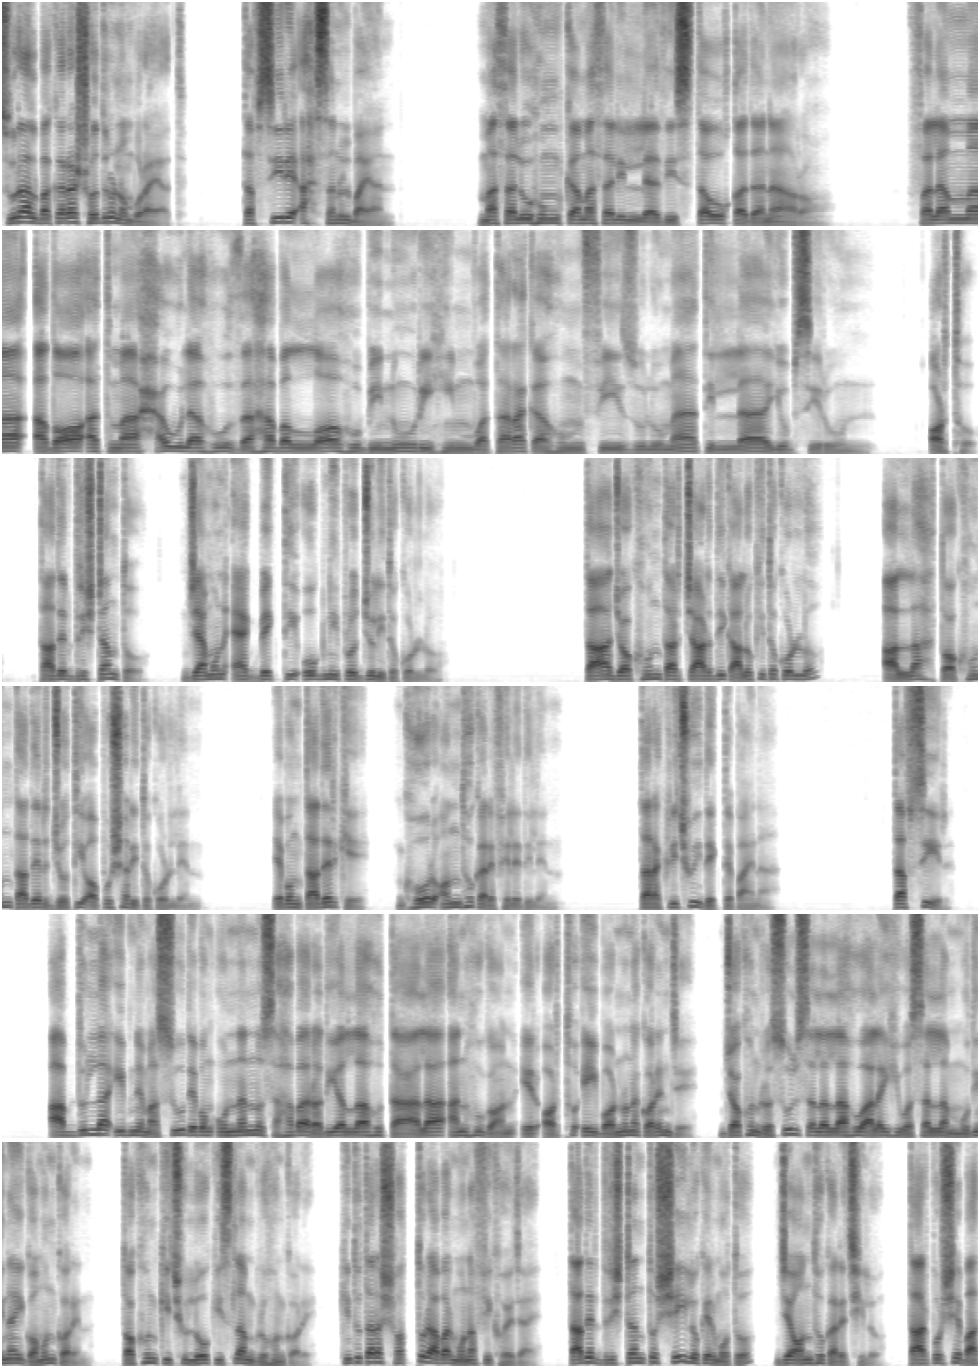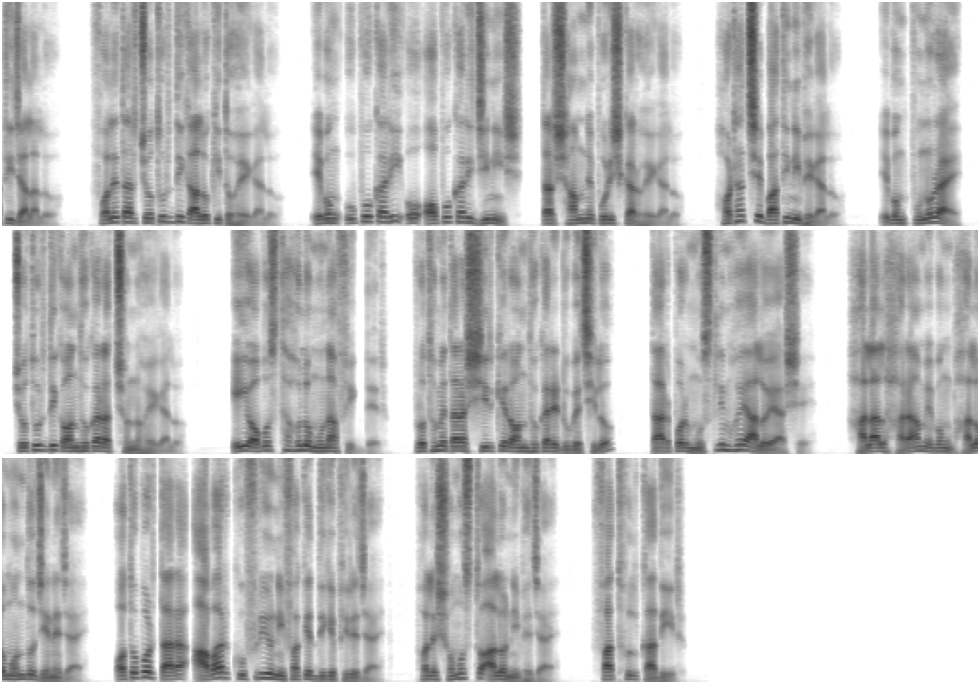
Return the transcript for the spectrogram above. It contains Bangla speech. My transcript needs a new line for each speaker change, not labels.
সুরাল বাকারা সদ্র নম্বর আয়াত। তফসিরে আহসানুল বায়ান। মাসালুহুম কামাসালিল্লাজিস্তাউকাদানার ফলাম্মা আদাআত মা হাওলাহু যাহাবাল্লাহু বিনুরিহিম ওয়া তারাকাহুম ফি যুলুমাতিল্লা ইউবসিরুন। অর্থ, তাদের দৃষ্টান্ত যেমন এক ব্যক্তি অগ্নি প্রজ্জ্বলিত করল, তা যখন তার চারদিক আলোকিত করল আল্লাহ তখন তাদের জ্যোতি অপসারিত করলেন এবং তাদেরকে ঘোর অন্ধকারে ফেলে দিলেন। তারা কিছুই দেখতে পায় না। তাফসির, আবদুল্লাহ ইবনে মাসুদ এবং অন্যান্য সাহাবা রদিয়াল্লাহু তাআলা আনহুগণ এর অর্থ এই বর্ণনা করেন যে, যখন রসুল সাল্লাল্লাহু আলাইহি ওয়াসাল্লাম মুদিনাই গমন করেন, তখন কিছু লোক ইসলাম গ্রহণ করে, কিন্তু তারা সত্তর আবার মোনাফিক হয়ে যায়। তাদের দৃষ্টান্ত সেই লোকের মতো যে অন্ধকারে ছিল। তারপর সে বাতি জ্বালাল, ফলে তার চতুর্দিক আলোকিত হয়ে গেল এবং উপকারী ও অপকারী জিনিস তার সামনে পরিষ্কার হয়ে গেল। হঠাৎ সে বাতি নিভে গেল এবং পুনরায় চতুর্দিক অন্ধকারাচ্ছন্ন হয়ে গেল। এই অবস্থা হল মুনাফিকদের। প্রথমে তারা শির্কের অন্ধকারে ডুবেছিল, তারপর মুসলিম হয়ে আলোয় আসে, হালাল হারাম এবং ভালো মন্দ জেনে যায়। অতপর তারা আবার কুফরি ও নিফাকের দিকে ফিরে যায়, ফলে সমস্ত আলো নিভে যায়। ফাথুল কাদির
